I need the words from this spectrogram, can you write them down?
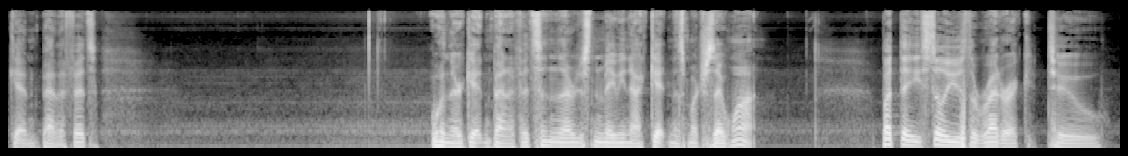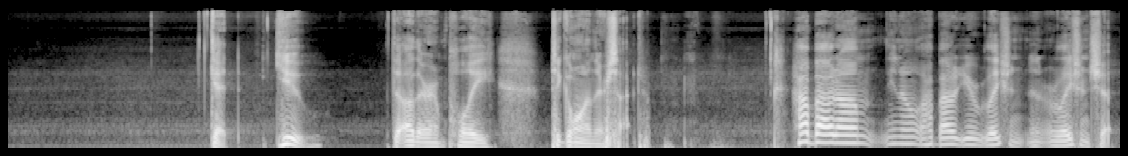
getting benefits when they're getting benefits, and they're just maybe not getting as much as they want. But they still use the rhetoric to get you, the other employee, to go on their side. How about um, you know, how about your relation relationship?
